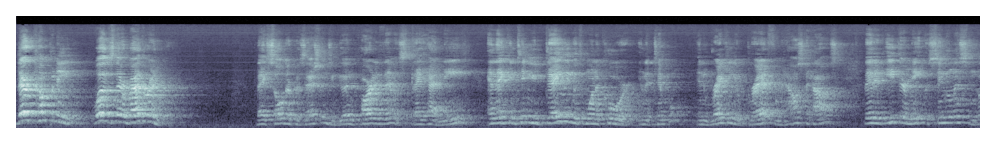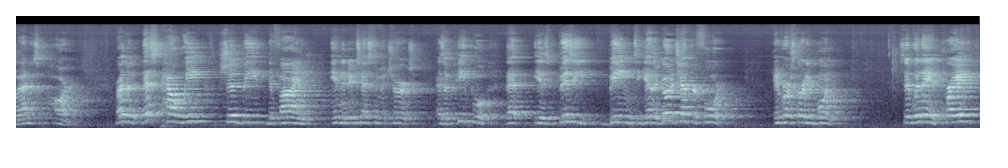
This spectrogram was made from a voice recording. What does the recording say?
Their company was their brethren. They sold their possessions and good and parted them as they had need, and they continued daily with one accord in the temple, in breaking of bread from house to house. They did eat their meat with singleness and gladness of heart. Brother, that's how we should be defined in the New Testament church as a people that is busy being together. Go to chapter 4 in verse 31. It said, When they had prayed,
